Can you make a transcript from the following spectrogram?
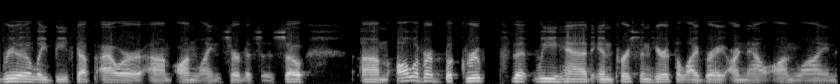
really beefed up our um, online services. So um, all of our book groups that we had in person here at the library are now online,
